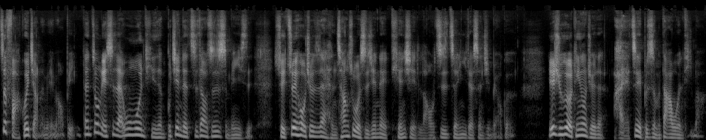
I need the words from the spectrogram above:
这法规讲的没毛病，但重点是来问问题的人不见得知道这是什么意思，所以最后就是在很仓促的时间内填写劳资争议的申请表格。也许会有听众觉得，哎呀，这也不是什么大问题嘛。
